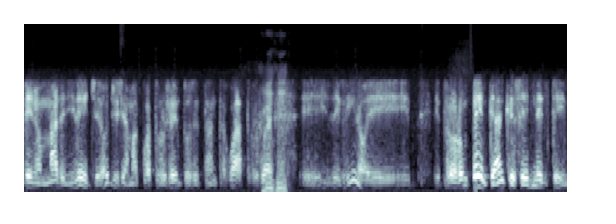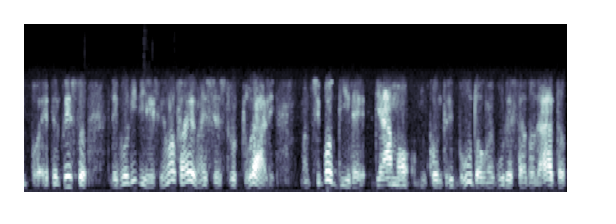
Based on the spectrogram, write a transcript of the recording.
bene o male di legge, oggi siamo a 474, cioè uh-huh. eh, il declino è, è, prorompente anche se nel tempo e per questo le politiche che si devono fare devono essere strutturali, non si può dire diamo un contributo come pure è stato dato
